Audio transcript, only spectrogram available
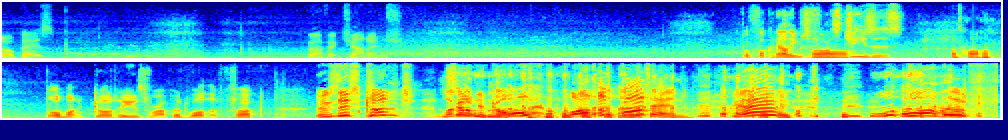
Lopez. Perfect challenge. Oh fucking hell, he was fast. Oh. Jesus. Oh my god, he's rapid. What the fuck? Who's this cunt? Look at him him. go! What the fuck? 10. Yeah? What the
